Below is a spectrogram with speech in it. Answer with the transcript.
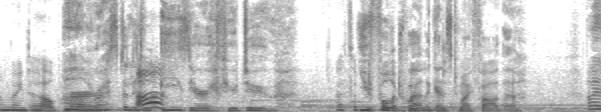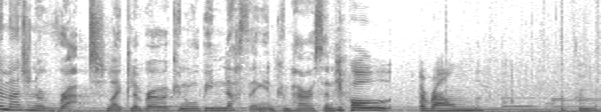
I'm going to help her. I'll rest a little Ah! easier if you do. That's a you fought well against my father. I imagine a rat like Lorroakan will be nothing in comparison. People around approved.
